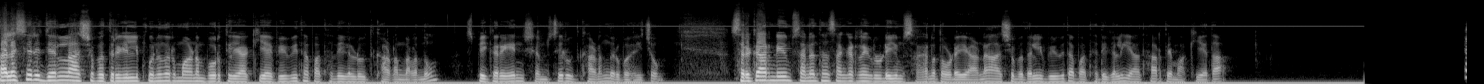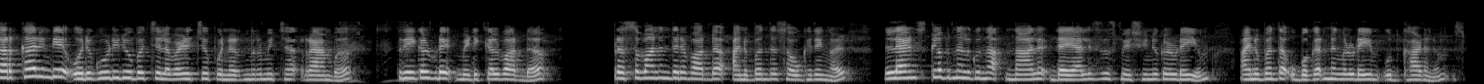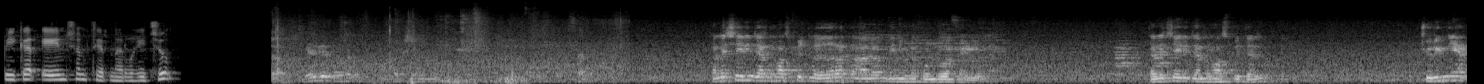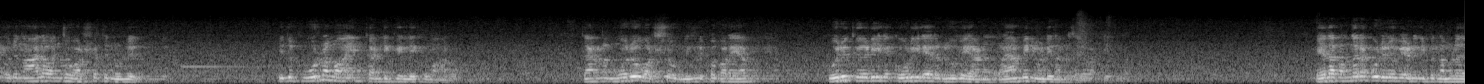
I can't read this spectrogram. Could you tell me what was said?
Thalassery general ആശുപത്രിയിൽ പുനർനിർമ്മാണം പൂർത്തിയാക്കിയ വിവിധ പദ്ധതികളുടെ ഉദ്ഘാടനം നടന്നു. സ്പീക്കർ എൻ ഷംസീർ ഉദ്ഘാടനം നിർവഹിച്ചു. സർക്കാരിന്റെയും സന്നദ്ധ സംഘടനകളുടെയും സഹകരണത്തോടെയാണ് ആശുപത്രിയിൽ വിവിധ പദ്ധതികൾ യാഥാർത്ഥ്യമാക്കിയത്. സർക്കാരിന്റെ ഒരു കോടി രൂപ ചെലവഴിച്ച് പുനർനിർമ്മിച്ച റാമ്പ് സ്ത്രീകളുടെ മെഡിക്കൽ വാർഡ് പ്രസവാനന്തര വാർഡ് അനുബന്ധ സൗകര്യങ്ങൾ ലയൺസ് ക്ലബ്ബ് നൽകുന്ന നാല് ഡയാലിസിസ് മെഷീനുകളുടെയും അനുബന്ധ ഉപകരണങ്ങളുടെയും ഉദ്ഘാടനം സ്പീക്കർ എ എൻ ഷംസീർ നിർവഹിച്ചു. തലശ്ശേരി ജനറൽ ഹോസ്പിറ്റൽ ഏറെ കാലം ഇനി ഇവിടെ കൊണ്ടുപോകാൻ കഴിയില്ല. തലശ്ശേരി ജനറൽ ഹോസ്പിറ്റൽ ചുരുങ്ങിയ ഒരു നാലോ അഞ്ചോ വർഷത്തിനുള്ളിൽ ഇത് പൂർണമായും കണ്ടിക്കലിലേക്ക് മാറും. കാരണം ഓരോ വർഷവും നിങ്ങളിപ്പോൾ പറയാം ഒരു കേടിയിലെ കോടിയിലേറെ രൂപയാണ് റാമ്പിന് വേണ്ടി നമ്മൾ ചെലവാക്കിയിട്ടുള്ളത്. ഏതാണ്ട് ഒന്നര കോടി രൂപയാണ് ഇനിയിപ്പോൾ നമ്മൾ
